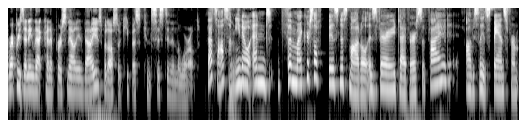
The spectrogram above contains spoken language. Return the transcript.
representing that kind of personality and values, but also keep us consistent in the world. That's awesome. You know, and the Microsoft business model is very diversified. Obviously, it spans from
